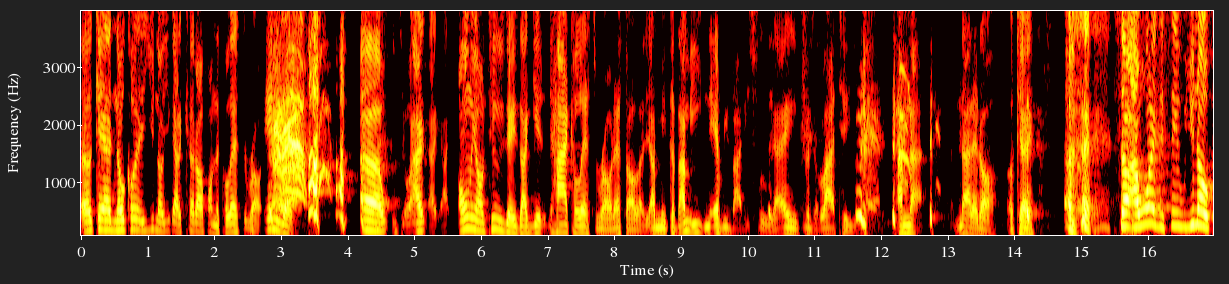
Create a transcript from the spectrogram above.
okay. No, clue. you know, you got to cut off on the cholesterol. Anyway. uh, I, I, only on Tuesdays I get high cholesterol. That's all. I, I mean, because I'm eating everybody's food. I ain't finna lie to you. I'm not, not at all. Okay. so I wanted to see. You know,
